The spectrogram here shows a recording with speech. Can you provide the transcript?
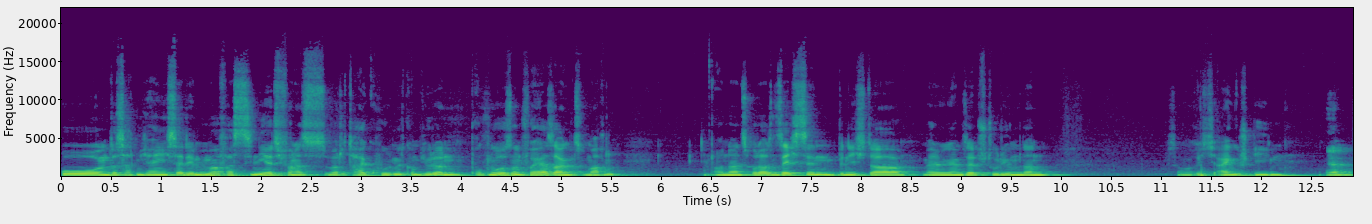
Und das hat mich eigentlich seitdem immer fasziniert. Ich fand das immer total cool, mit Computern Prognosen und Vorhersagen zu machen. Und dann 2016 bin ich da mehr oder weniger im Selbststudium dann ich sag mal, richtig eingestiegen. ja.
